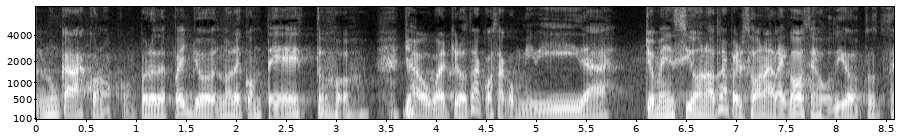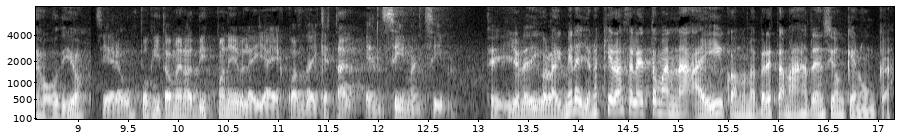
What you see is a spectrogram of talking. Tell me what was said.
Nunca las conozco, pero después yo no le contesto, yo hago cualquier otra cosa con mi vida. Yo menciono a otra persona, like, oh, se jodió, entonces se jodió. Si eres un poquito menos disponible y ahí es cuando hay que estar encima, encima. Sí, yo le digo, like, mira, yo no quiero hacer esto más nada ahí cuando me presta más atención que nunca.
